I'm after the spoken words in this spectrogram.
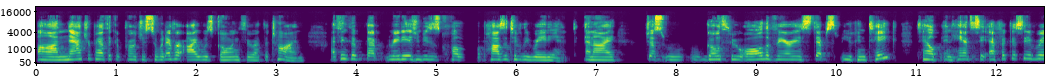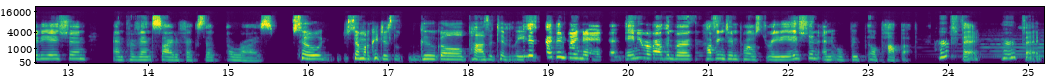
on naturopathic approaches to whatever I was going through at the time. I think that that radiation piece is called Positively Radiant. And I just go through all the various steps you can take to help enhance the efficacy of radiation and prevent side effects that arise. So someone could just Google positively. You just type in my name, Amy Rothenberg, Huffington Post radiation, and it will be, it'll pop up. Perfect. Perfect.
